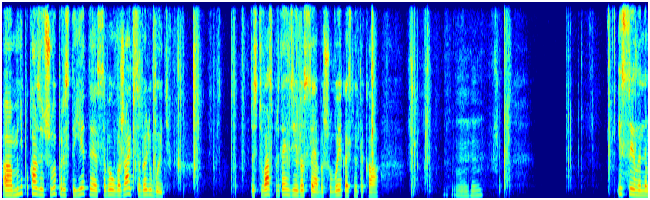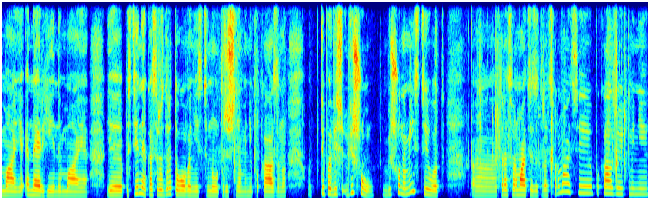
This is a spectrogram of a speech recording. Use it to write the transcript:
мені показують, що ви перестаєте себе уважати, себе любити. Тобто у вас претензії до себе, що ви якась не така. Угу. І сили немає, енергії немає, постійно якась роздратованість внутрішня мені показано. От, типу, віш, вішу, вішу на місці, от, е, трансформація за трансформацією показують мені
